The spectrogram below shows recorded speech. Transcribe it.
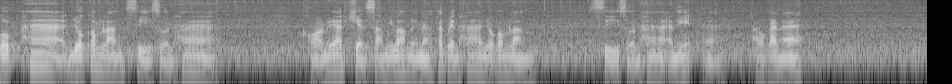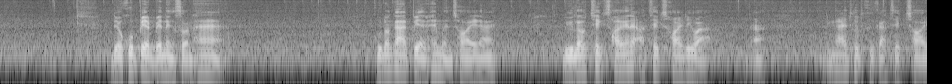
ลบห้ายกกำลังสี่ส่วนห้าขออนุญาตเขียนซ้ำอีกรอบหนึ่งนะก็เป็นห้ายกกำลังสี่ส่วนห้าอันนี้อ่าเท่ากันนะ เดี๋ยวครูเปลี่ยนเป็นหนึ่งส่วนห้าครูต้องการเปลี่ยนให้เหมือนช้อยนะ หรือเราเช็คช้อยก็ได้เอาเช็คช้อยดีกว่า ง่ายที่สุดคือการเช็คช้อย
